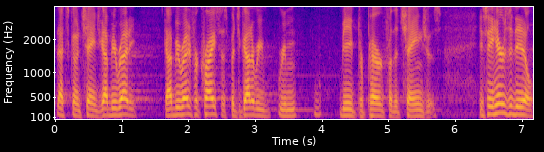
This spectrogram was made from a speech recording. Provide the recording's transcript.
that's going to change. You got to be ready. Got to be ready for crisis, but you got to be, be prepared for the changes. You see, here's the deal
